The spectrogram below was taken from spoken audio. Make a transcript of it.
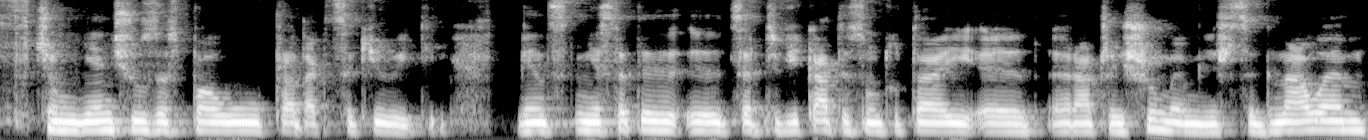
wciągnięciu zespołu Product Security. Więc niestety y, certyfikaty są tutaj y, raczej szumem niż sygnałem.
